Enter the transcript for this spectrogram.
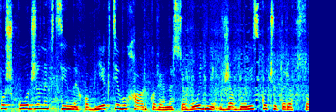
пошкоджених цінних об'єктів у Харкові на сьогодні вже близько 400.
